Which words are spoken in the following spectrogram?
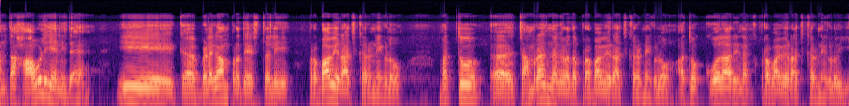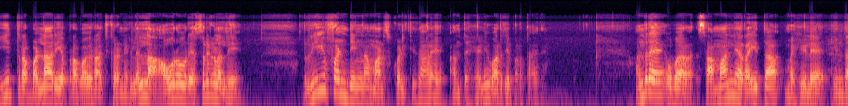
ಅಂತಹ ಹಾವಳಿ ಏನಿದೆ, ಈ ಬೆಳಗಾಂ ಪ್ರದೇಶದಲ್ಲಿ ಪ್ರಭಾವಿ ರಾಜಕಾರಣಿಗಳು ಮತ್ತು ಚಾಮರಾಜನಗರದ ಪ್ರಭಾವಿ ರಾಜಕಾರಣಿಗಳು ಅಥವಾ ಕೋಲಾರಿನ ಪ್ರಭಾವಿ ರಾಜಕಾರಣಿಗಳು, ಈ ಥರ ಬಳ್ಳಾರಿಯ ಪ್ರಭಾವಿ ರಾಜಕಾರಣಿಗಳೆಲ್ಲ ಅವರವ್ರ ಹೆಸರುಗಳಲ್ಲಿ ರೀಫಂಡಿಂಗ್ನ ಮಾಡಿಸ್ಕೊಳ್ತಿದ್ದಾರೆ ಅಂತ ಹೇಳಿ ವರದಿ ಬರ್ತಾ ಇದೆ. ಅಂದರೆ ಒಬ್ಬ ಸಾಮಾನ್ಯ ರೈತ ಮಹಿಳೆಯಿಂದ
